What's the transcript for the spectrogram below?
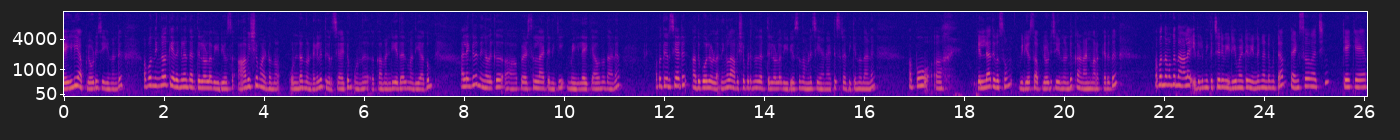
ഡെയിലി അപ്ലോഡ് ചെയ്യുന്നുണ്ട്. അപ്പോൾ നിങ്ങൾക്ക് ഏതെങ്കിലും തരത്തിലുള്ള വീഡിയോസ് ആവശ്യമായിട്ടൊന്ന് ഉണ്ടെന്നുണ്ടെങ്കിൽ തീർച്ചയായിട്ടും ഒന്ന് കമന്റ് ചെയ്താൽ മതിയാകും. അല്ലെങ്കിൽ നിങ്ങൾക്ക് പേഴ്സണലായിട്ട് എനിക്ക് മെയിൽ അയക്കാവുന്നതാണ്. അപ്പോൾ തീർച്ചയായിട്ടും അതുപോലുള്ള നിങ്ങൾ ആവശ്യപ്പെടുന്ന തരത്തിലുള്ള വീഡിയോസ് നമ്മൾ ചെയ്യാനായിട്ട് ശ്രദ്ധിക്കുന്നതാണ്. അപ്പോൾ എല്ലാ ദിവസവും വീഡിയോസ് അപ്ലോഡ് ചെയ്യുന്നുണ്ട്. കാണാൻ മറക്കരുത്. അപ്പോൾ നമുക്ക് നാളെ ഇതിൽ മികച്ചൊരു വീഡിയോ ആയിട്ട് വീണ്ടും കണ്ടുമുട്ടാം. Thanks for watching take care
